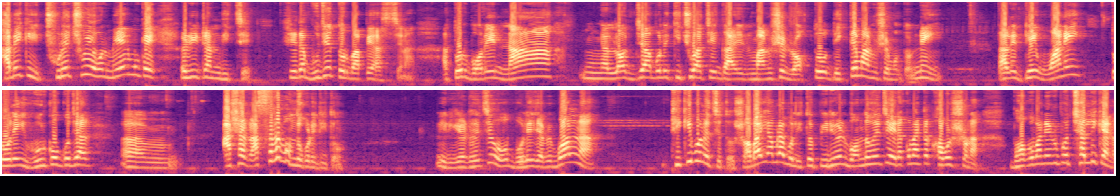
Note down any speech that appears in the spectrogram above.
খাবে কি? ছুঁড়ে ছুঁড়ে ওর মেয়ের মুখে রিটার্ন দিচ্ছে। সেটা বুঝে তোর বাপে আসছে না। আর তোর বরের না লজ্জা বলে কিছু আছে গায়ের মানুষের রক্ত দেখতে মানুষের মতো নেই। তাহলে ডে ওয়ানেই তোর এই হুড়কো গোজার আসার রাস্তাটা বন্ধ করে দিত। পিরিয়ড হয়েছে, ও বলে যাবে, বল না। ঠিকই বলেছে তো, সবাই আমরা বলি, তোর পিরিয়ড বন্ধ হয়েছে, এরকম একটা খবর শোনা। ভগবানের উপর ছাড়লি কেন?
